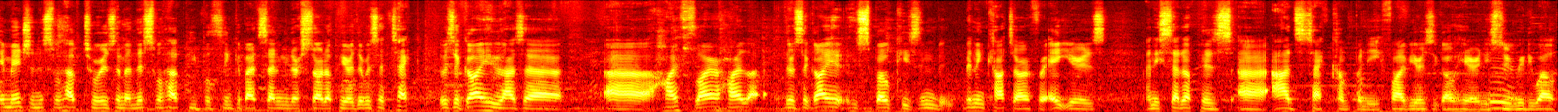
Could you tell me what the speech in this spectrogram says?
image and this will help tourism and this will help people think about setting their startup here. There was a tech, there was a guy who has a, a high flyer, high, there's a guy who spoke, he's in, been in Qatar for eight years and he set up his uh, ads tech company five years ago here and he's doing really well.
